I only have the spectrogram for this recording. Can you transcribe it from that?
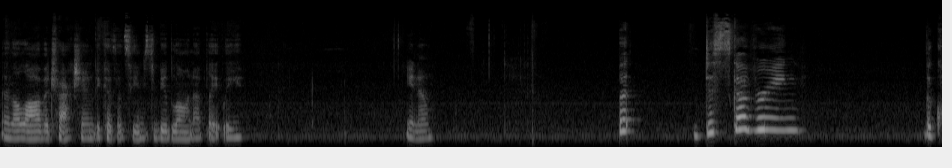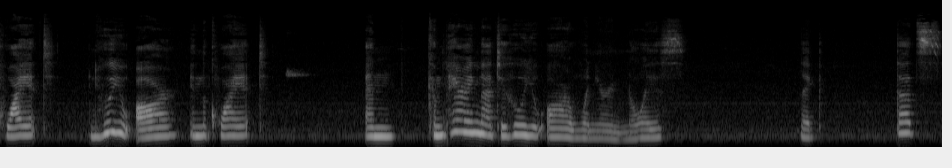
and the law of attraction because it seems to be blowing up lately. You know? But discovering the quiet and who you are in the quiet and comparing that to who you are when you're in noise like that's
